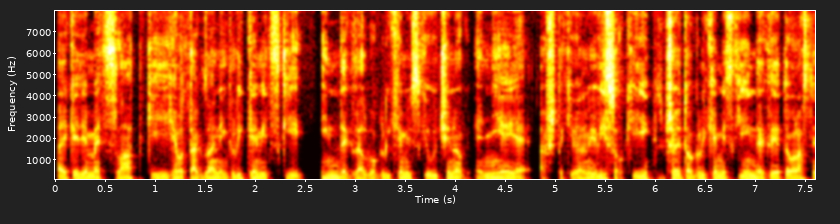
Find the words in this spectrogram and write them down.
Aj keď je med sladký, jeho tzv. glykemický index alebo glykemický účinok nie je až taký veľmi vysoký. Čo je to glykemický index? Je to vlastne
